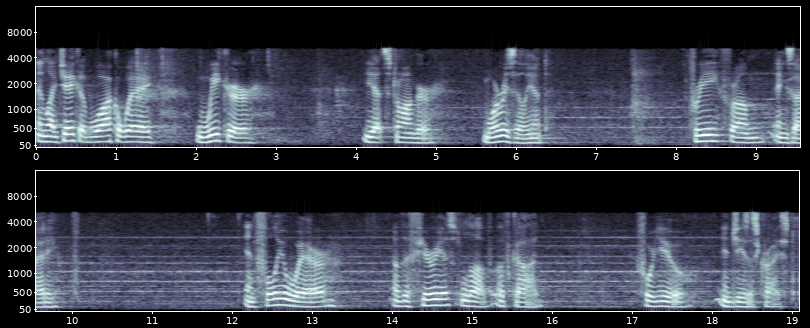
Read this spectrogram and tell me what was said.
And like Jacob, walk away weaker yet stronger, more resilient, free from anxiety and fully aware of the furious love of God for you in Jesus Christ.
